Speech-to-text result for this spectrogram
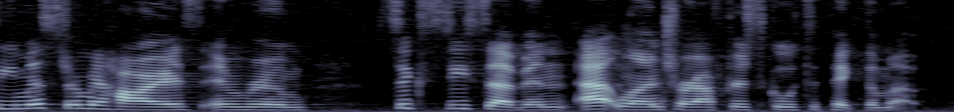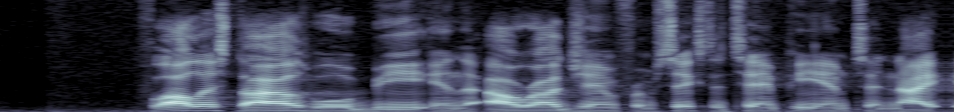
see Mr. Miharis in room 67 at lunch or after school to pick them up. Flawless Styles will be in the Alrod Gym from 6 to 10 p.m. tonight.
